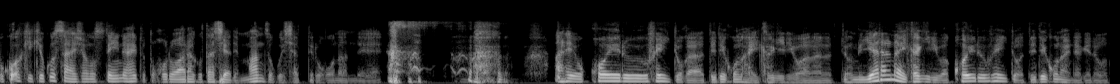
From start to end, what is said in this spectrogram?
僕は結局最初のステイナイトとホロウアタラクシアで満足しちゃってる方なんで、あれを超えるフェイトが出てこない限りはなやらない限りは超えるフェイトは出てこないんだけどっ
